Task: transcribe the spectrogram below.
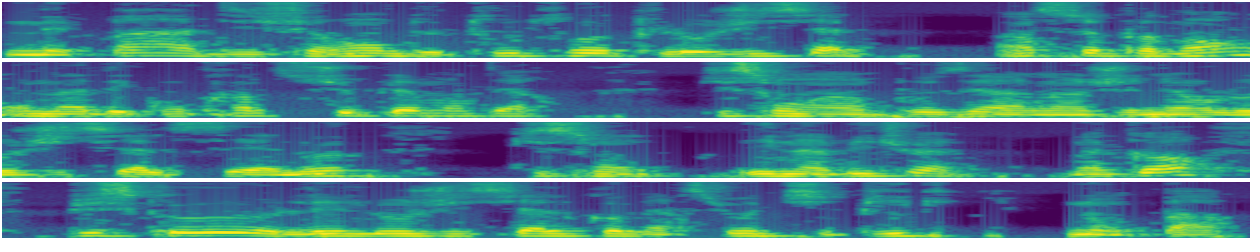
n'est pas différent de tout autre logiciel. Hein, cependant, on a des contraintes supplémentaires qui sont imposées à l'ingénieur logiciel CNE qui sont inhabituels, d'accord? Puisque les logiciels commerciaux typiques n'ont pas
